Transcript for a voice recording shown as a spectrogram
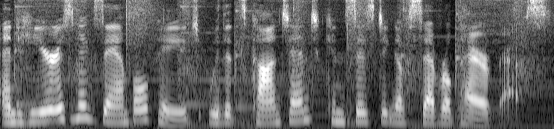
And here is an example page with its content consisting of several paragraphs.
